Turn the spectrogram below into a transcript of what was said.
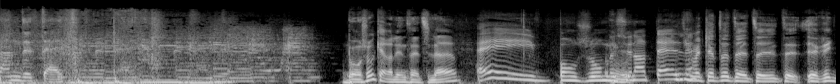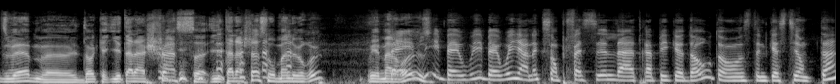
Femme de tête. Bonjour Caroline Saint-Hilaire. Hey, bonjour Monsieur Nantel. Fait que toi, Éric Duhem, euh, donc il est à la chasse, il est à la chasse aux malheureux? Oui, Ben malheureuse. oui, ben oui, ben oui, il y en a qui sont plus faciles à attraper que d'autres. C'est une question de temps.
